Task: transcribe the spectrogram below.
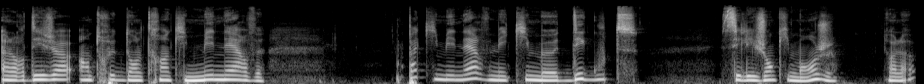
alors déjà, un truc dans le train qui m'énerve, pas qui m'énerve, mais qui me dégoûte, c'est les gens qui mangent. Voilà,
